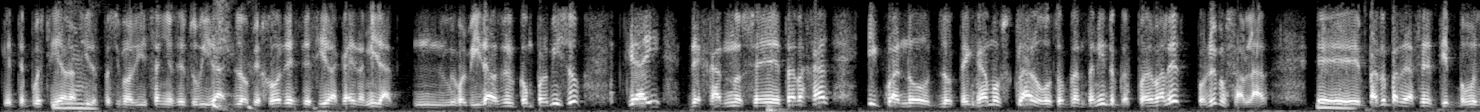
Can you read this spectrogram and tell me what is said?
que te puedes tirar Ya. así los próximos 10 años de tu vida, lo mejor es decir a la cadena, mira, mm, olvidaos del compromiso que hay, dejarnos eh, trabajar y cuando lo tengamos claro, otro planteamiento que os puede valer, volvemos a hablar. Eh, para no perder hacer tiempo, pues,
